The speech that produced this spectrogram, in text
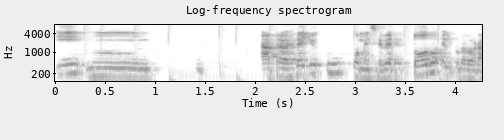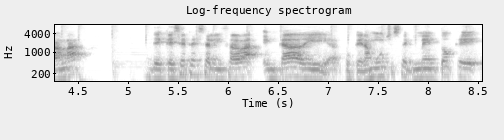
y mm, a través de YouTube comencé a ver todo el programa de qué se especializaba en cada día, porque eran muchos segmentos que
